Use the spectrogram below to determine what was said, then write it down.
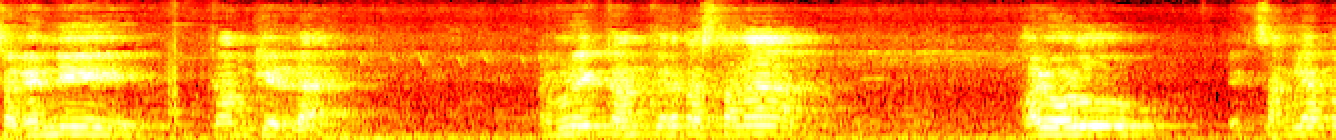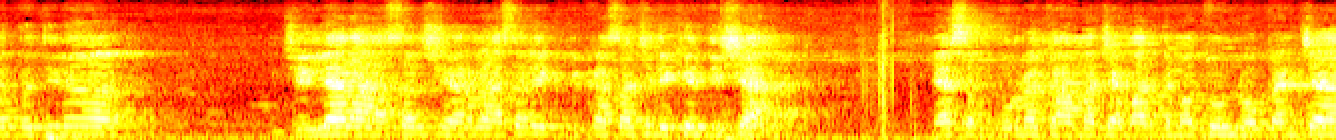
सगळ्यांनी काम केलेलं आहे. त्यामुळे एक काम करत असताना हळूहळू एक चांगल्या पद्धतीनं जिल्ह्याला असेल शहराला असेल एक विकासाची देखील दिशा या संपूर्ण कामाच्या माध्यमातून लोकांच्या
